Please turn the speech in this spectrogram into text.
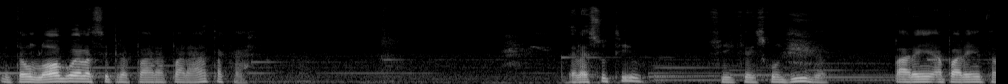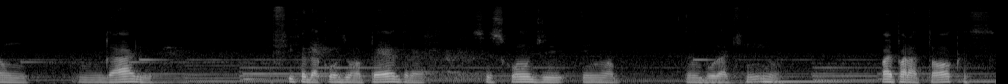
Então, logo ela se prepara para atacar. Ela é sutil, fica escondida aparenta um, um galho, fica da cor de uma pedra, se esconde em, uma, em um buraquinho, vai para tocas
